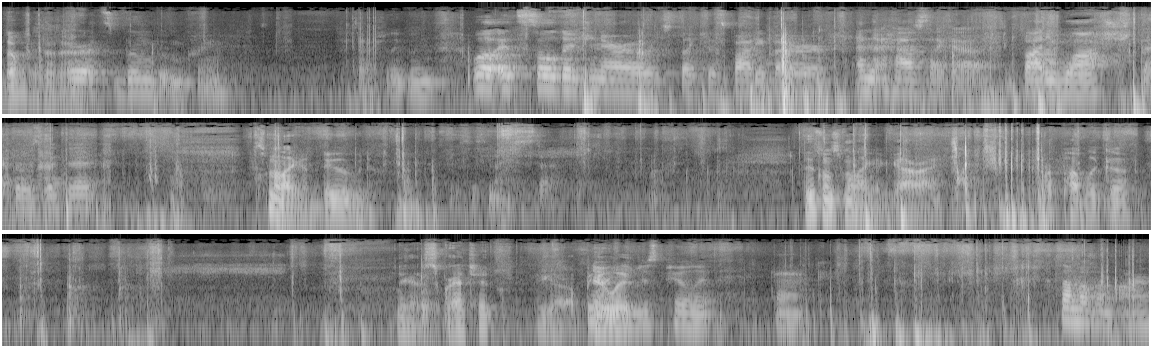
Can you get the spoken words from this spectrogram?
Don't get it or it's boom boom cream. Actually boom. Well, it's Sol de Janeiro. It's like this body butter, and it has like a body wash that goes with it. Smell like a dude. This is nice stuff. This one smell like a guy, right? Republica. You gotta scratch it. You gotta peel no, it. you just peel it back. Some of them are.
